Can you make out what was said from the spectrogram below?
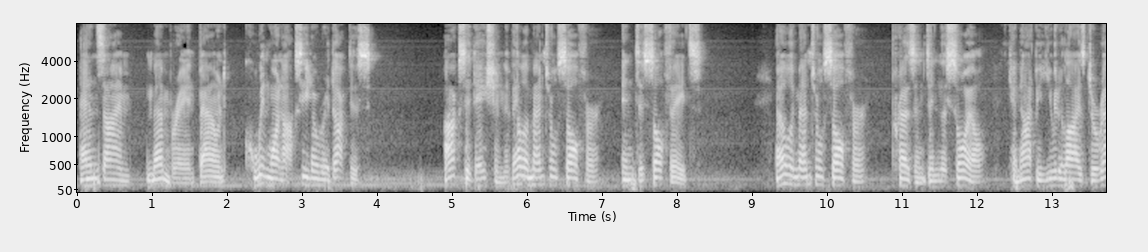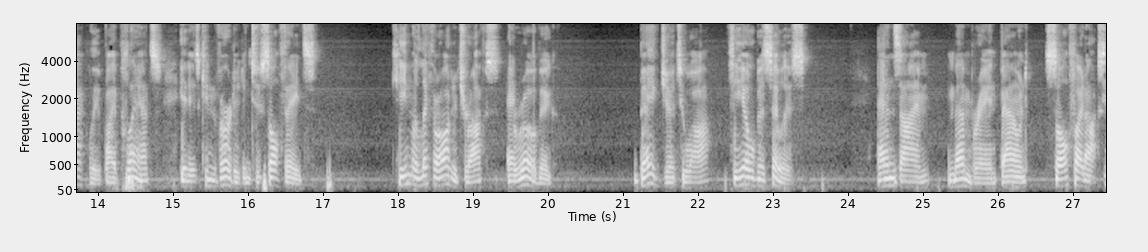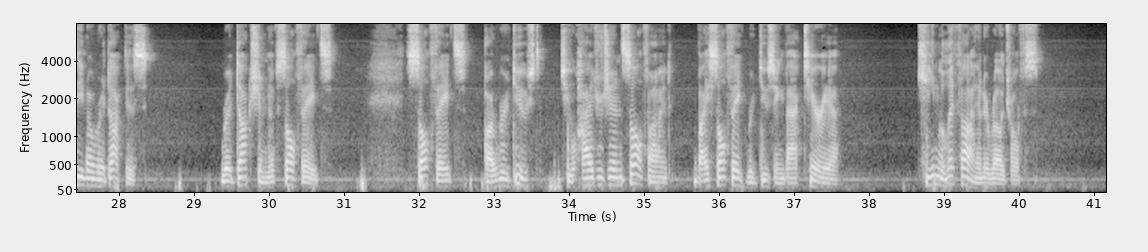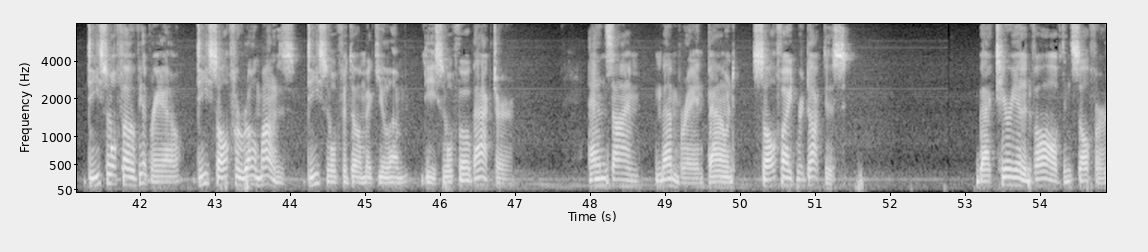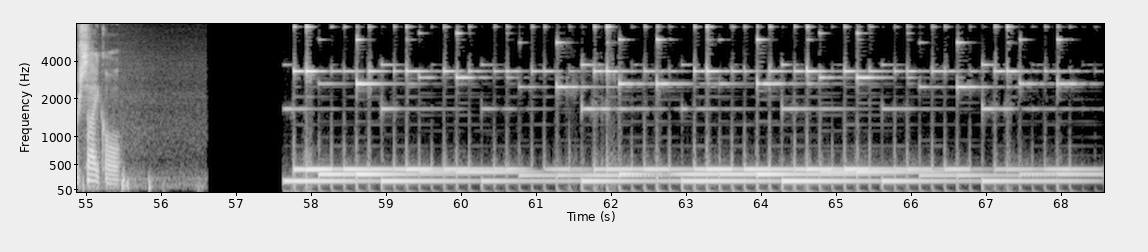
Enzyme, membrane-bound, quinone oxidoreductase. Oxidation of elemental sulfur into sulfates. Elemental sulfur, present in the soil, cannot be utilized directly by plants, it is converted into sulfates. Chemolithoautotrophs aerobic. Beggiatoa, Thiobacillus. Enzyme, membrane-bound, sulfite oxidoreductase. Reduction of sulfates. Sulfates are reduced to hydrogen sulfide by sulfate-reducing bacteria. Chemolithoanerotrophs. Desulfovibrio, desulfuromonas, desulfotomaculum, desulfobacter. Enzyme, membrane-bound, sulfite reductase. Bacteria involved in sulfur cycle.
